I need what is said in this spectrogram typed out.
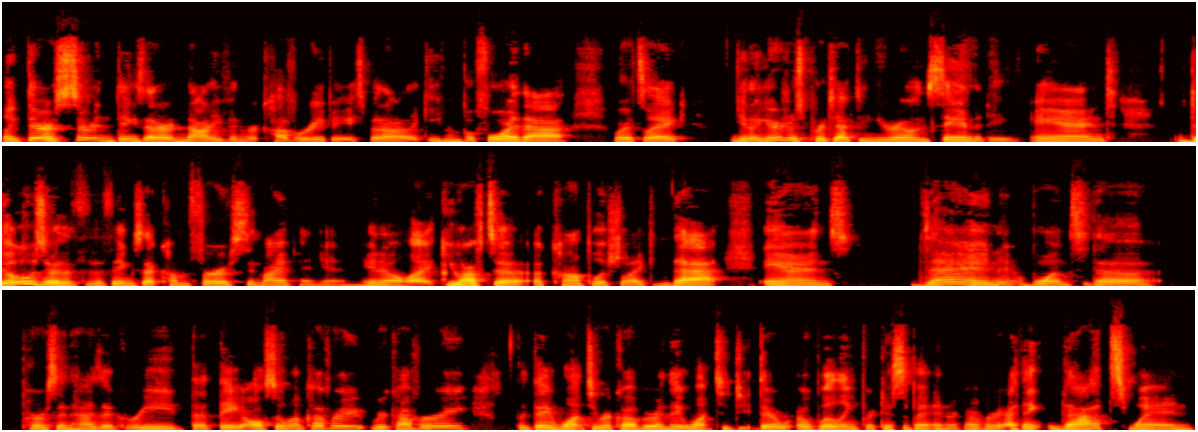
Like there are certain things that are not even recovery based, but are like even before that, where it's like, you know, you're just protecting your own sanity. And those are the, the, things that come first in my opinion you know like you have to accomplish like that and then once the person has agreed that they also want recovery like they want to recover and they want to do they're a willing participant in recovery i think that's when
